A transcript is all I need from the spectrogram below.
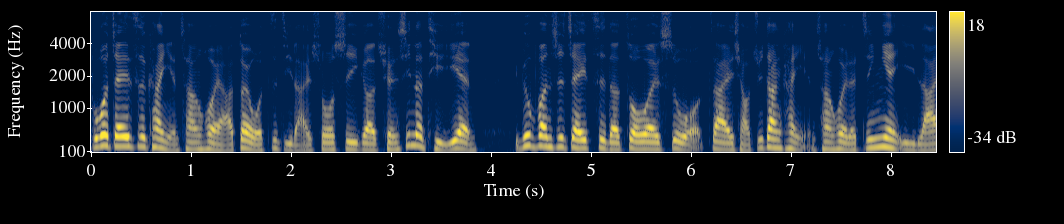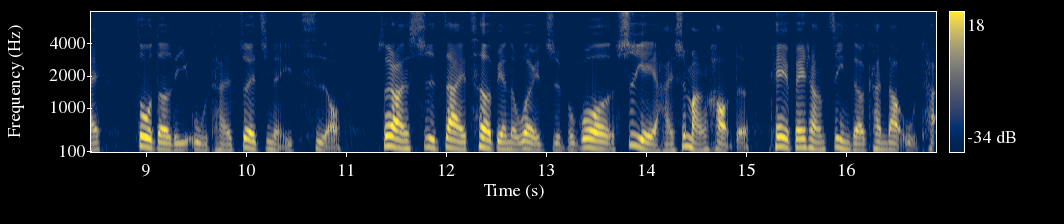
不过这一次看演唱会啊，对我自己来说是一个全新的体验。一部分是这一次的座位是我在小巨蛋看演唱会的经验以来坐得离舞台最近的一次哦。虽然是在侧边的位置，不过视野也还是蛮好的，可以非常近的看到舞台。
